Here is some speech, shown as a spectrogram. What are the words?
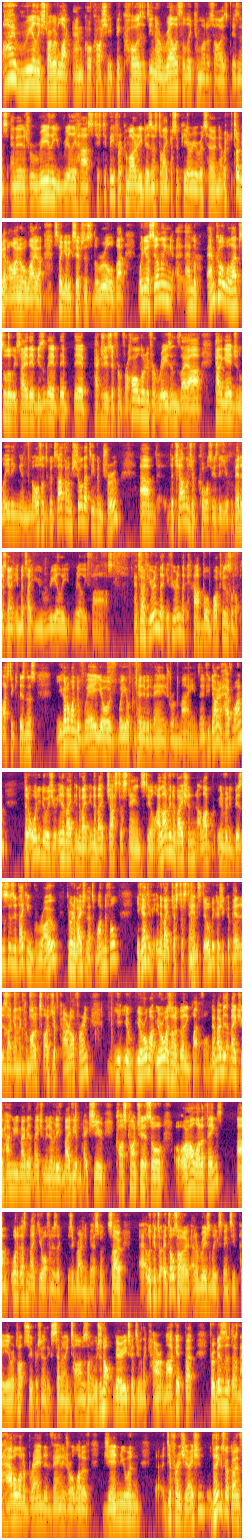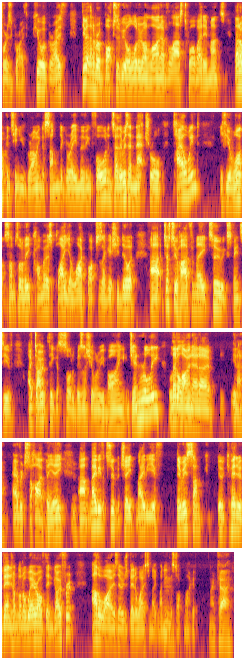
I really struggled like Amcor Kochie because it's in a relatively commoditized business and it is really, really hard statistically for a commodity business to make a superior return. Now, we can talk about iron ore later, speaking of exceptions to the rule, but when you're selling, and look, Amcor will absolutely say their business, their, their, their packaging is different for a whole lot of different reasons. They are cutting edge and leading and all sorts of good stuff, and I'm sure that's even true. Um, the challenge, of course, is that your competitor is going to imitate you really, really fast. And so if you're in the if you're in the cardboard box business or the plastics business, you've got to wonder where your where your competitive advantage remains. And if you don't have one, then all you do is you innovate, innovate, innovate just to stand still. I love innovation. I love innovative businesses. If they can grow through innovation, that's wonderful. If you have to innovate just to stand still because your competitors are going to commoditize your current offering, you, you're you're, almost, you're always on a burning platform. Now maybe that makes you hungry, maybe that makes you innovative, maybe it makes you cost conscious or or a whole lot of things. Um, what it doesn't make you often is a is a great investment. So uh, look, it's, it's also at a, reasonably expensive PE. It's not super expensive, I think 17 times or something, which is not very expensive in the current market. But for a business that doesn't have a lot of brand advantage or a lot of genuine uh, differentiation, the thing it's got going for it is growth, pure growth. Think about the number of boxes we all ordered online over the last 12, 18 months. That'll continue growing to some degree moving forward. And so there is a natural tailwind. If you want some sort of e-commerce play, you like boxes, I guess you do it. Uh, just too hard for me, too expensive. I don't think it's the sort of business you want to be buying generally, let alone at a you know average to high PE. Um, maybe if it's super cheap, maybe if there is some competitive advantage I'm not aware of, then go for it. Otherwise, there are just better ways to make money in the stock market. Okay.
